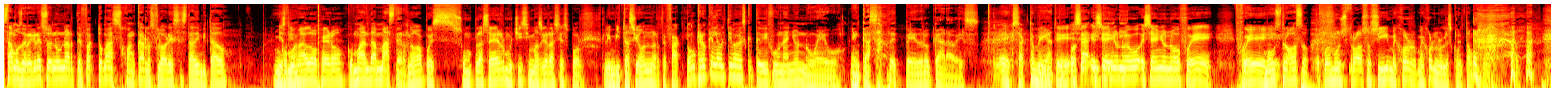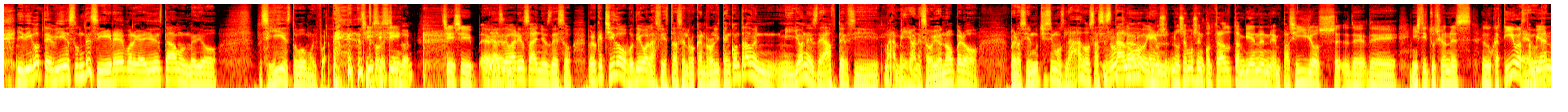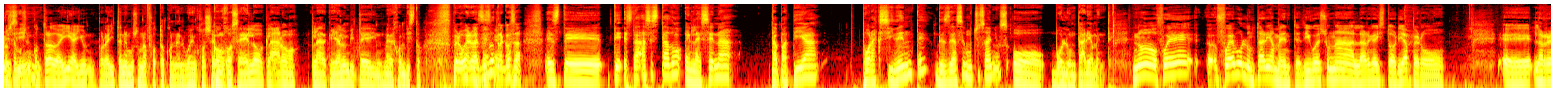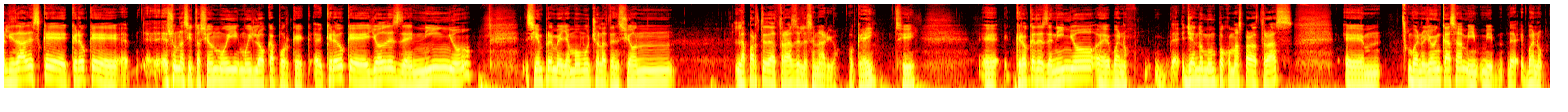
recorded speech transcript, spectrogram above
Estamos de regreso en un artefacto más. Juan Carlos Flores está de invitado. Mi estimado Jero. ¿Cómo anda, Master? No, pues un placer. Muchísimas gracias por la invitación, Artefacto. Creo que la última vez que te vi fue un año nuevo en casa de Pedro Carabes. Exactamente. O sea, ese, año nuevo, ese año nuevo fue, fue, monstruoso. Fue monstruoso, sí. Mejor, mejor no les contamos. y digo, te vi es un decir, ¿eh? porque ahí estábamos medio Sí, estuvo muy fuerte. Sí, sí, sí. Sí, sí. ya hace eh, varios años de eso. Pero qué chido, pues, digo, las fiestas, el rock and roll. Y te he encontrado en millones de afters y... millones, obvio, ¿no? Pero pero sí en muchísimos lados. Has estado. Claro, y nos, hemos encontrado también en, pasillos de, instituciones educativas. también nos hemos encontrado ahí. Hay un, por ahí tenemos una foto con el buen José. Con José, claro. Claro, que ya lo invité y me dejó en visto. Pero bueno, esa es otra cosa. Este, está, ¿has estado en la escena tapatía por accidente desde hace muchos años o voluntariamente? No, fue, fue voluntariamente. Digo, es una larga historia, pero eh, la realidad es que creo que eh, es una situación muy, muy loca porque eh, creo que yo desde niño siempre me llamó mucho la atención la parte de atrás del escenario. Ok. Sí. Eh, creo que desde niño, eh, bueno, yéndome un poco más para atrás, em, bueno, yo en casa, mi, mi bueno,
